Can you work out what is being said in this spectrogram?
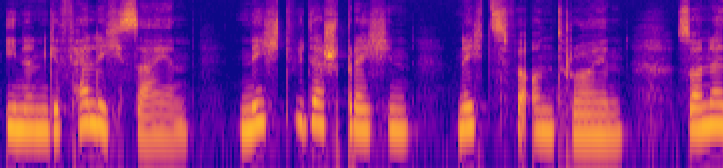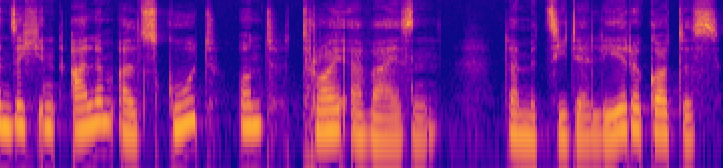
ihnen gefällig seien, nicht widersprechen, nichts veruntreuen, sondern sich in allem als gut und treu erweisen, damit sie der Lehre Gottes,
